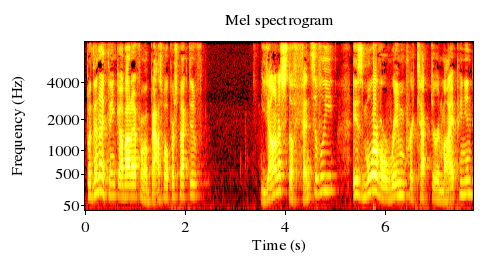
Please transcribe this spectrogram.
But then I think about it from a basketball perspective. Giannis defensively is more of a rim protector, in my opinion,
